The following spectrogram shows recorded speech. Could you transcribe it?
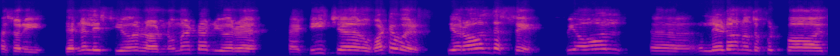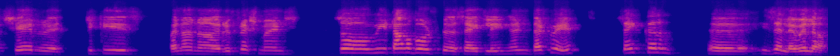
uh, sorry, journalist here, or no matter you're a, a teacher, whatever, you're all the same. We all uh, lay down on the footpath, share uh, chickies, banana, refreshments, so we talk about uh, cycling, and that way, cycle uh, is a leveler.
